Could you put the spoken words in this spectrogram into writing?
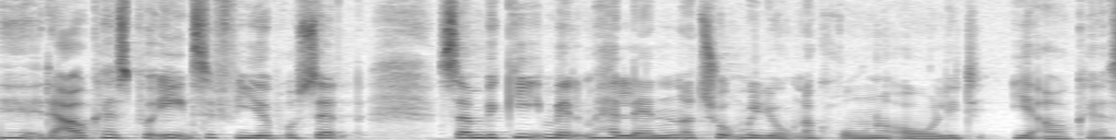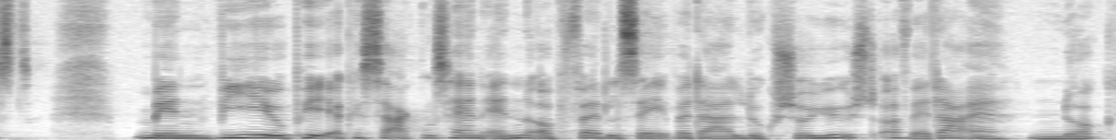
Øh, et afkast på 1-4 procent, som vil give mellem 1,5 og 2 millioner kroner årligt i afkast. Men vi europæer kan sagtens have en anden opfattelse af, hvad der er luksuriøst og hvad der er nok.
